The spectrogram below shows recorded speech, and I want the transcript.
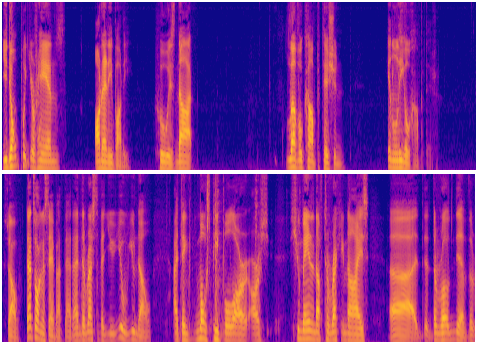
you don't put your hands on anybody who is not level competition in legal competition. So that's all I'm gonna say about that. And the rest of it, you you you know, I think most people are are humane enough to recognize uh, the the, you know, the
